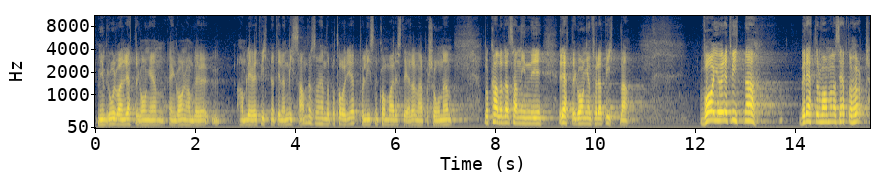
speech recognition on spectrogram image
Min bror var i en rättegång en, en gång. Han blev, han blev ett vittne till en misshandel som hände på torget. Polisen kom och arresterade den här personen. Då kallades han in i rättegången för att vittna. Vad gör ett vittne? Berättar om vad man har sett och hört.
